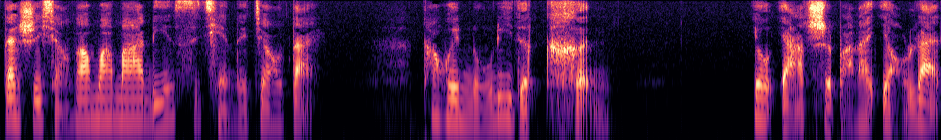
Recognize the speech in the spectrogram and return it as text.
但是想到妈妈临死前的交代，他会努力的啃，用牙齿把它咬烂，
